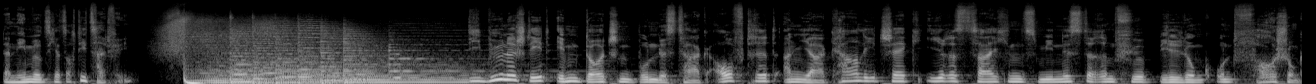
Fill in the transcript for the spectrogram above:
dann nehmen wir uns jetzt auch die Zeit für ihn. Die Bühne steht im Deutschen Bundestag. Auftritt Anja Karliczek, ihres Zeichens Ministerin für Bildung und Forschung.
